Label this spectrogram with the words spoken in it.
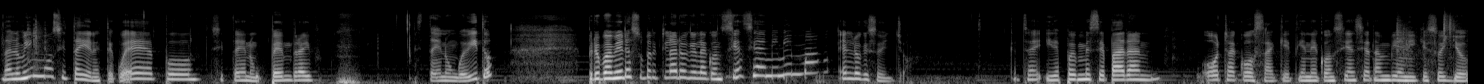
Da lo mismo si está ahí en este cuerpo, si está ahí en un pendrive, si está ahí en un huevito. Pero para mí era súper claro que la conciencia de mí misma es lo que soy yo. ¿Cachai? Y después me separan otra cosa que tiene conciencia también y que soy yo.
